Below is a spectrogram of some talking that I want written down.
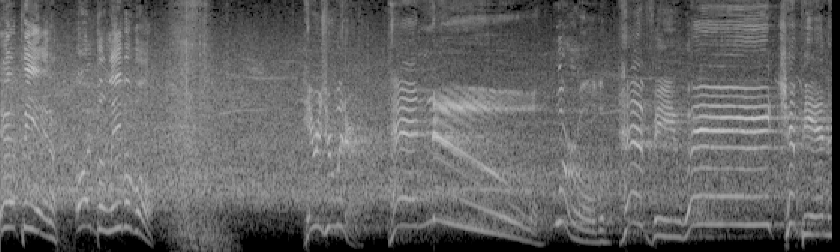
champion. Unbelievable. Here is your winner and new World Heavyweight Champion,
